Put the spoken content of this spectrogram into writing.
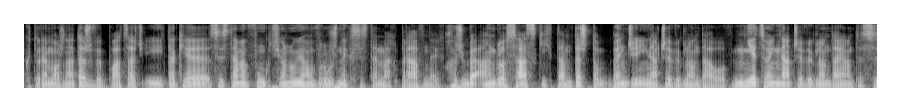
które można też wypłacać i takie systemy funkcjonują w różnych systemach prawnych, choćby anglosaskich, tam też to będzie inaczej wyglądało. Nieco inaczej wyglądają te systemy.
